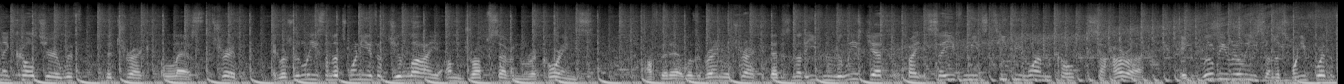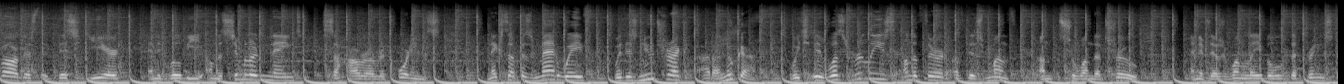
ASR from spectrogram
The Culture with the track Last Trip. It was released on the 20th of July on Drop 7 Recordings. After that was a brand new track that is not even released yet by Seif Meets TP1 called Sahara. It will be released on the 24th of August this year and it will be on the similarly named Sahara Recordings. Next up is Madwave with his new track Aranuka, which it was released on the 3rd of this month on Suanda True. And if there's one label that brings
